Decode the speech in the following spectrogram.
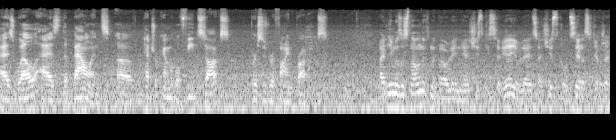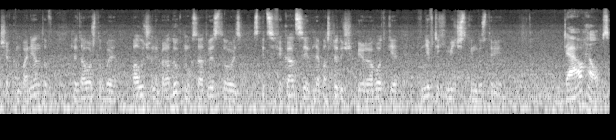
as well as the balance of petrochemical feedstocks versus refined products. Одним из основных направлений очистки сырья является очистка от серосодержащих компонентов для того, чтобы полученный продукт мог соответствовать спецификации для последующей переработки в нефтехимической индустрии. Dow helps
